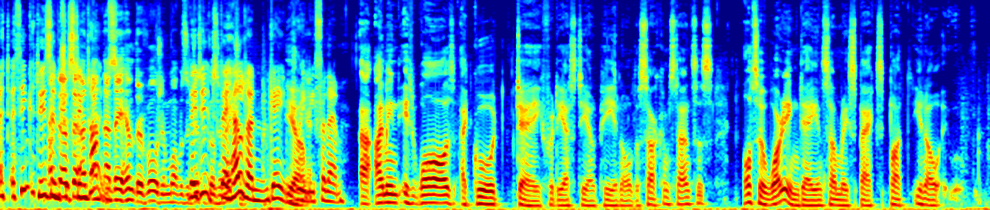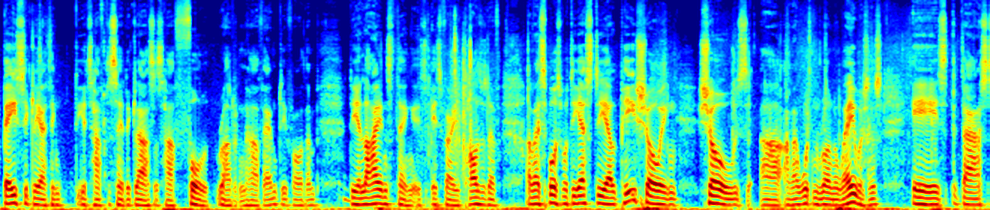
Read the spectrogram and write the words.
I, I think it is And- and- interesting and, times. and they held their vote in what was a they did. difficult They election. held and gained Yeah. really for them. Uh, I mean, it was a good day for the SDLP in all the circumstances. Also, a worrying day in some respects, but you know, basically, I think you'd have to say the glass is half full rather than half empty for them. The alliance thing is, is very positive, and I suppose what the SDLP showing shows, uh, and I wouldn't run away with it, is that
